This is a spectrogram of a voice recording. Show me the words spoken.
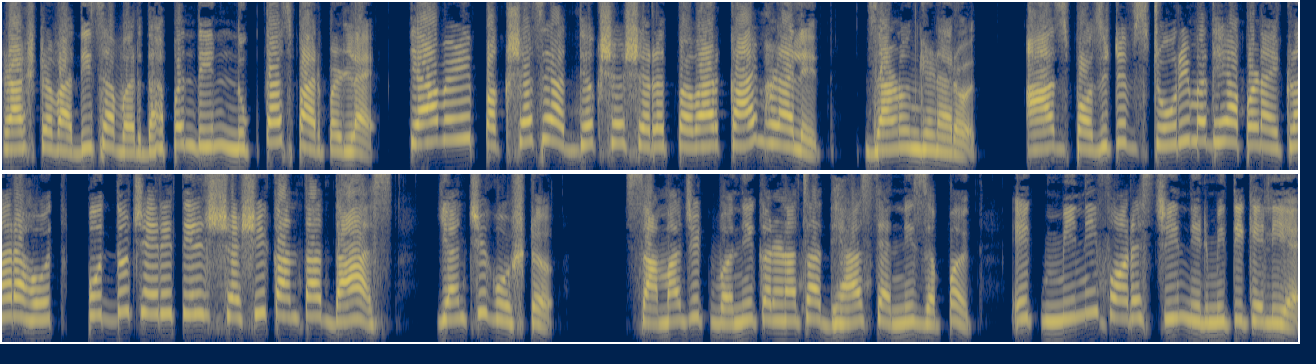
राष्ट्रवादीचा वर्धापन दिन नुकताच पार पडलाय. त्यावेळी पक्षाचे अध्यक्ष शरद पवार काय म्हणालेत जाणून घेणार आहोत. आज पॉझिटिव्ह स्टोरीमध्ये आपण ऐकणार आहोत पुद्दुचेरीतील शशिकांता दास यांची गोष्ट. सामाजिक वनीकरणाचा ध्यास त्यांनी जपत एक मिनी फॉरेस्टची निर्मिती केली आहे.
